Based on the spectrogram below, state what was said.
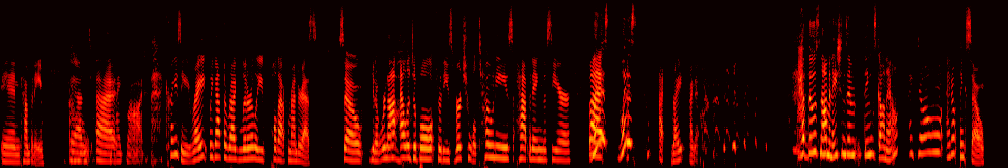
in company. And oh, uh my God. Crazy, right? We got the rug literally pulled out from under us. So, you know, we're not oh. eligible for these virtual Tonys happening this year. But what is, what is I, right? I know. Have those nominations and things gone out? I don't I don't think so.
